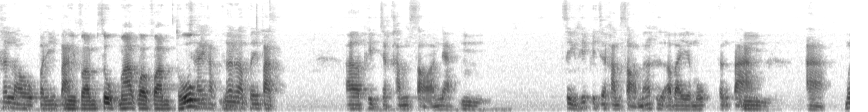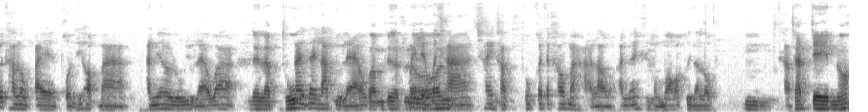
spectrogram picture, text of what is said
ถ้าเราปฏิบัติมีความสุขมากกว่าความทุกข์ใช่ครับ ถ้าเราปฏิบัติเอ่อผิดจากคำสอนเนี่ยอืมสิ่งที่ผิดจากคำสอนนั่นก็คืออบายมุขต่างอืมๆอ่า เมื่อทำลงไปผลที่ออกมา อันนี้เรารู้อยู่แล้วว่า ได้รับทุกข์ได้ได้รับอยู่แล้วความเดือดร้อนไม่เร็วก็ช้า ใช่ครับ ทุกข์ก็จะเข้ามาหาเรา อันนั้นคือผมมองว่าคือนรก อืมครับชัดเจนเนาะ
